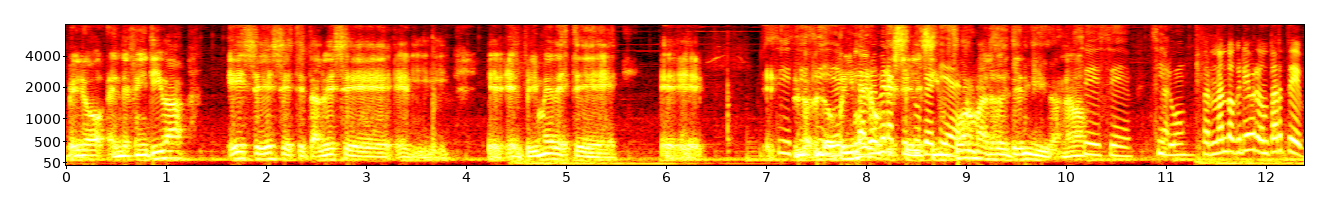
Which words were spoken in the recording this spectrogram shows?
pero en definitiva ese es este tal vez eh, el, el, primer este eh, Sí, sí, lo, sí, lo primero que se les informa a los detenidos, ¿no? Sí, sí. sí Lu. Fernando, quería preguntarte,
